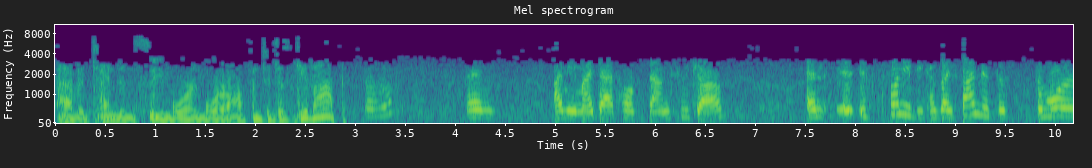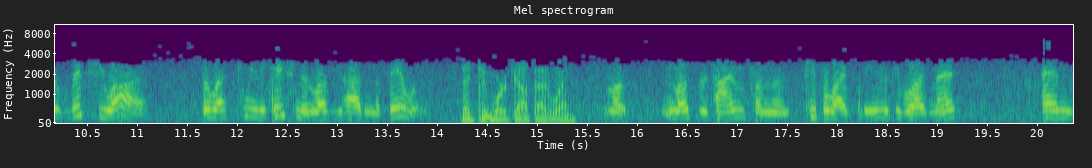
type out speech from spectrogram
have a tendency more and more often to just give up. Uh-huh. And, I mean, my dad holds down two jobs. And it, it's funny because I find that the the more rich you are, the less communication and love you have in the family. It can work out that way. Mo- Most of the time, from the people I've seen, the people I've met. And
